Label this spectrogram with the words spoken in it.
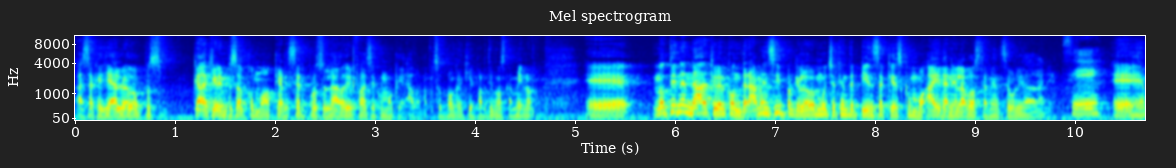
Hasta que ya luego, pues, cada quien empezó como a crecer por su lado y fue así como que, ah, bueno, supongo que aquí partimos camino. Eh, no tiene nada que ver con drama en sí, porque luego mucha gente piensa que es como, ay, Daniela Voz también se olvidó de Dani. Sí. Eh,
